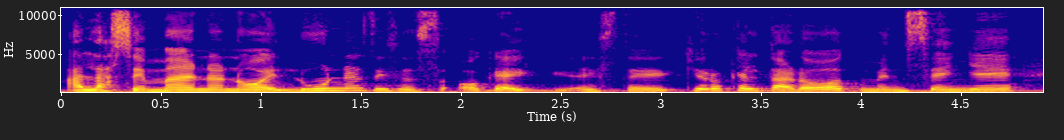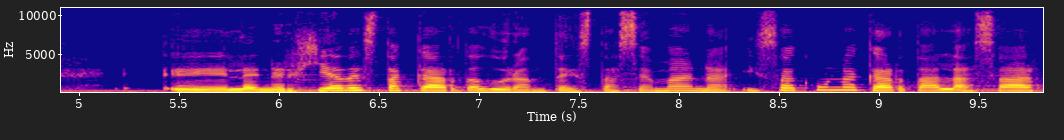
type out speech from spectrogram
a la semana, ¿no? El lunes dices, ok, este, quiero que el tarot me enseñe eh, la energía de esta carta durante esta semana y saca una carta al azar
